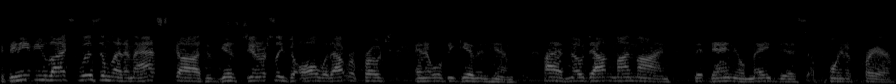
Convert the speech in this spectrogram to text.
If any of you lacks wisdom, let him ask God, who gives generously to all without reproach, and it will be given him. I have no doubt in my mind that Daniel made this a point of prayer.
